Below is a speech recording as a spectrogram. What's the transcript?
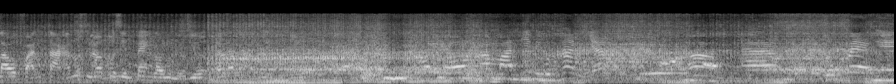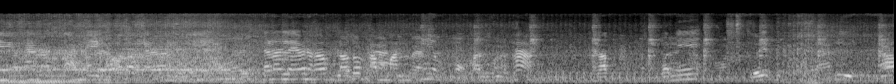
เราฝันต่างกันรู้สึกว่าเปอร์เซ็นต์แป้งเราเหลือเยอะแล้วน้ำหนักเยอะถ้าพี่น้องทำมันที่มีคุณค่าอย่างเงี้ยอ่าทางลงแป้งเองทางรักษาเองเขาก็ต้องการทำอย่งนี้ดังนั้นแล้วนะครับ เราต้องทำมันให้ออกมามีคุณภาพนะครับ วันนี้เดี๋ยวจะปรึกษาพี่อ่า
